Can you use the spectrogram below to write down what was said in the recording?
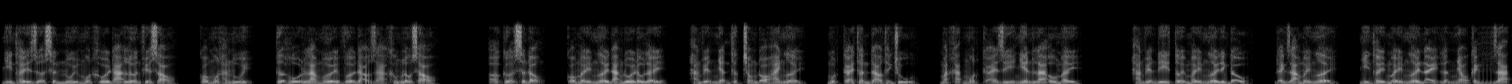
nhìn thấy giữa sườn núi một khối đá lớn phía sau, có một hang núi, tựa hồ là mới vừa đào ra không lâu sau. Ở cửa sân động, có mấy người đang đối đầu lấy hàn viễn nhận thức trong đó hai người, một cái thần đao thành chủ, mặt khác một cái dĩ nhiên là âu mây. Hàn viễn đi tới mấy người đỉnh đầu, đánh giá mấy người, nhìn thấy mấy người này lẫn nhau cảnh giác,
